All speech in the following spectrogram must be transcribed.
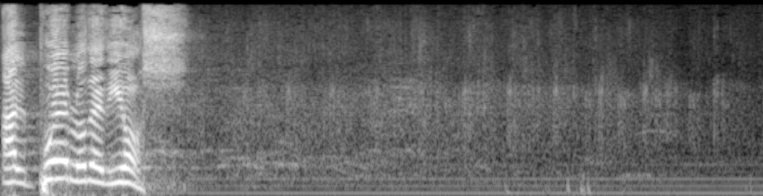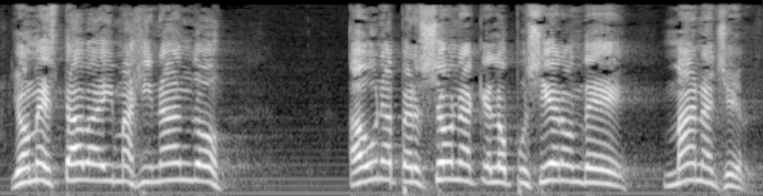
al pueblo de Dios. Yo me estaba imaginando a una persona que lo pusieron de manager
